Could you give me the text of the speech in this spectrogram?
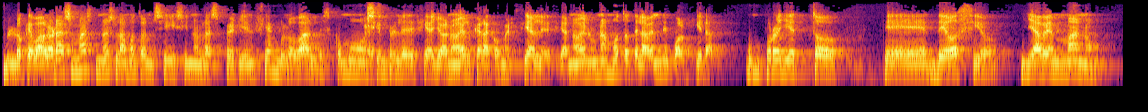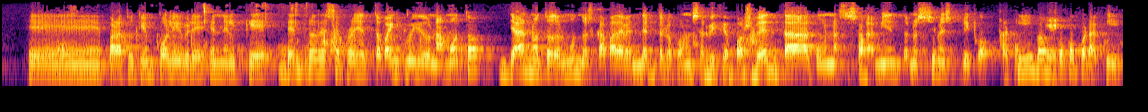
lo que valoras más no es la moto en sí, sino la experiencia en global. Es como siempre le decía yo a Noel, que era comercial, le decía, Noel, una moto te la vende cualquiera. Un proyecto eh, de ocio, llave en mano, eh, para tu tiempo libre, en el que dentro de ese proyecto va incluido una moto, ya no todo el mundo es capaz de vendértelo con un servicio postventa, con un asesoramiento. No sé si me explico. Aquí va un poco por aquí.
